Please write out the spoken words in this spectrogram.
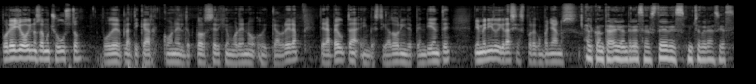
Por ello, hoy nos da mucho gusto poder platicar con el doctor Sergio Moreno Cabrera, terapeuta e investigador independiente. Bienvenido y gracias por acompañarnos. Al contrario, Andrés, a ustedes, muchas gracias.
